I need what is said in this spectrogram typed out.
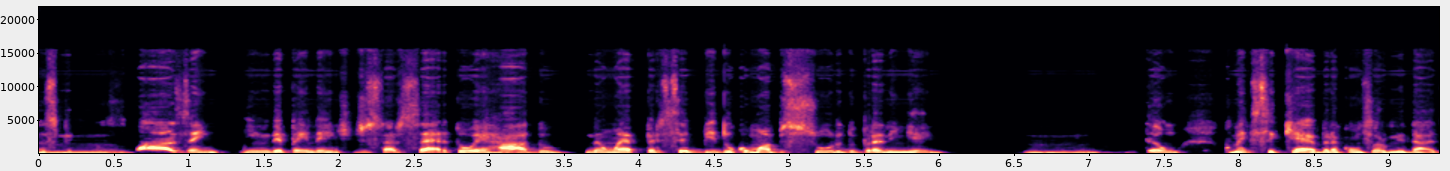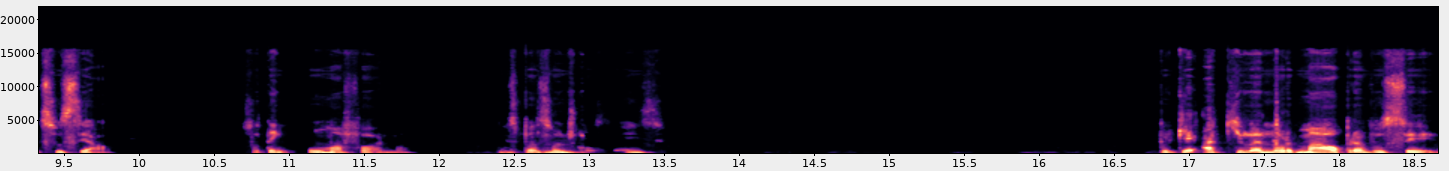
As pessoas uhum. fazem, independente de estar certo ou errado, não é percebido como absurdo para ninguém. Uhum. Então, como é que se quebra a conformidade social? Só tem uma forma: expansão uhum. de consciência. Porque aquilo é normal para você.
